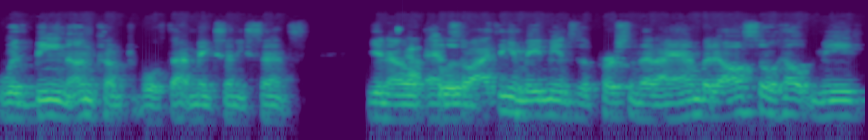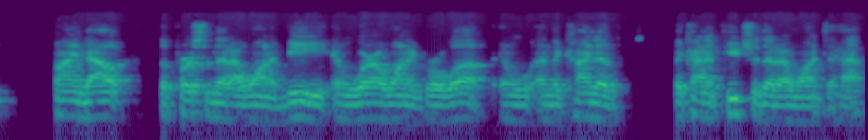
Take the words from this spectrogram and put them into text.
with being uncomfortable, if that makes any sense. You know, and so I think it made me into the person that I am, but it also helped me find out the person that I want to be and where I want to grow up and, and the kind of the kind of future that I want to have.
